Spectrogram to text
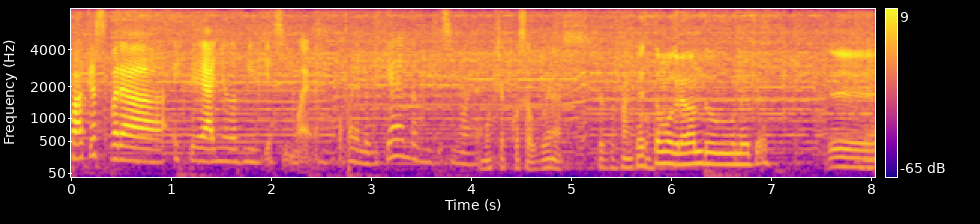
fuckers para este año 2019? O para lo que queda del 2019. Muchas cosas buenas, ¿cierto, Franco? Estamos grabando un EP. Eh,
